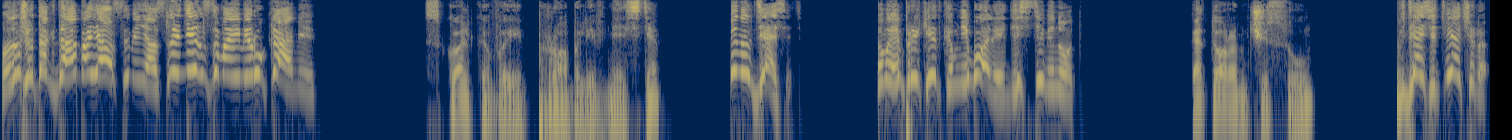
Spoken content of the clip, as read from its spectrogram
Он уже тогда боялся меня, следил за моими руками. Сколько вы пробыли вместе? Минут десять. По моим прикидкам, не более десяти минут. В котором часу? В десять вечера.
